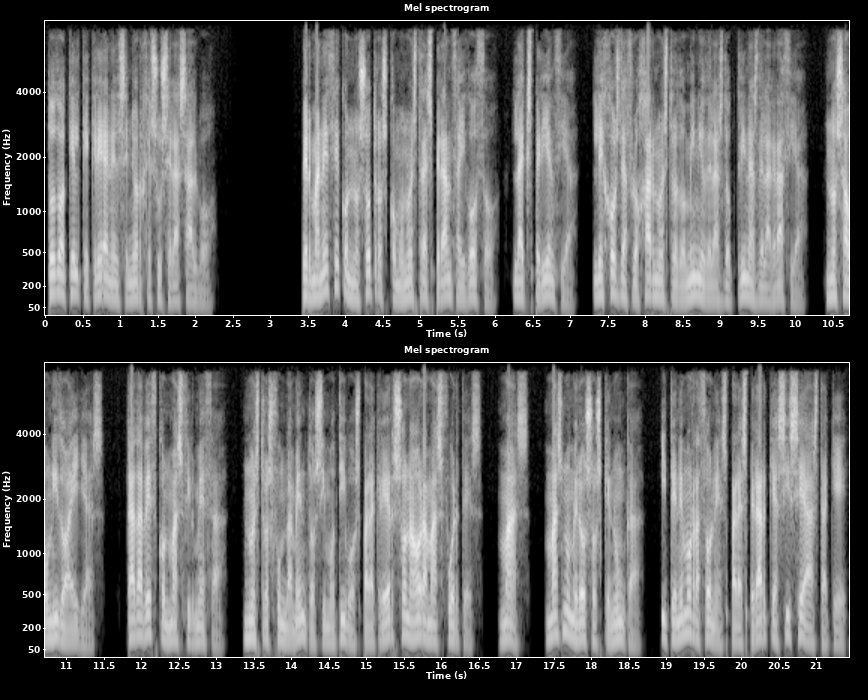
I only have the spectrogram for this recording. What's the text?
todo aquel que crea en el Señor Jesús será salvo. Permanece con nosotros como nuestra esperanza y gozo, la experiencia, lejos de aflojar nuestro dominio de las doctrinas de la gracia, nos ha unido a ellas, cada vez con más firmeza, nuestros fundamentos y motivos para creer son ahora más fuertes, más, más numerosos que nunca, y tenemos razones para esperar que así sea hasta que,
